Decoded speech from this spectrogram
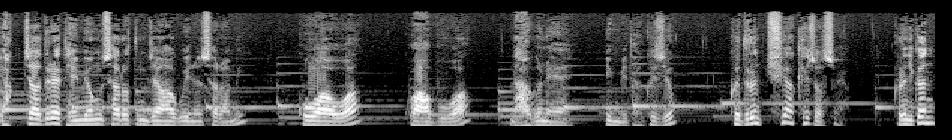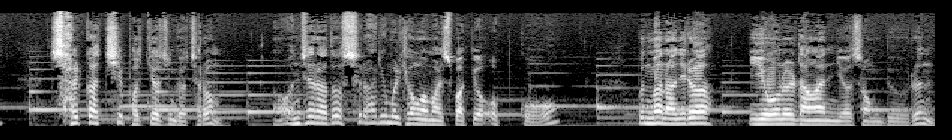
약자들의 대명사로 등장하고 있는 사람이 고아와 과부와 나그네입니다. 그죠? 그들은 취약해졌어요. 그러니까 살갗이 벗겨진 것처럼 언제라도 쓰라림을 경험할 수밖에 없고 뿐만 아니라 이혼을 당한 여성들은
